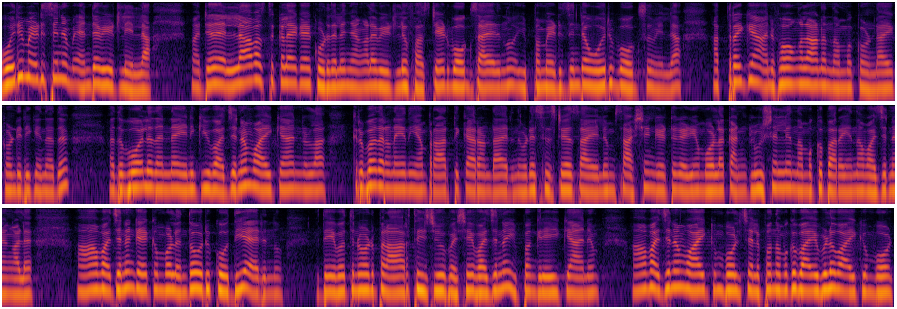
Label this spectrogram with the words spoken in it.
ഒരു മെഡിസിനും എന്റെ വീട്ടിലില്ല. മറ്റേത് എല്ലാ വസ്തുക്കളെയൊക്കെ കൂടുതലും ഞങ്ങളെ വീട്ടിൽ ഫസ്റ്റ് എയ്ഡ് ബോക്സ് ആയിരുന്നു. ഇപ്പം മെഡിസിന്റെ ഒരു ബോക്സും ഇല്ല. അത്രയ്ക്ക് അനുഭവങ്ങളാണ് നമുക്ക് ഉണ്ടായിക്കൊണ്ടിരിക്കുന്നത്. അതുപോലെ തന്നെ എനിക്ക് വചനം വായിക്കാനുള്ള കൃപ തരണേന്ന് ഞാൻ പ്രാർത്ഥിക്കാറുണ്ടായിരുന്നു. ഇവിടെ സിസ്റ്റേഴ്സ് ആയാലും സാക്ഷ്യം കേട്ട് കഴിയുമ്പോൾ കൺക്ലൂഷനിൽ നമുക്ക് പറയുന്ന വചനങ്ങൾ. ആ വചനം കേൾക്കുമ്പോൾ എന്തോ ഒരു കൊതിയായിരുന്നു. ദൈവത്തിനോട് പ്രാർത്ഥിച്ചു. പക്ഷേ വചനം ഇപ്പം ഗ്രഹിക്കാനും ആ വചനം വായിക്കുമ്പോൾ ചിലപ്പോൾ നമുക്ക് ബൈബിൾ വായിക്കുമ്പോൾ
